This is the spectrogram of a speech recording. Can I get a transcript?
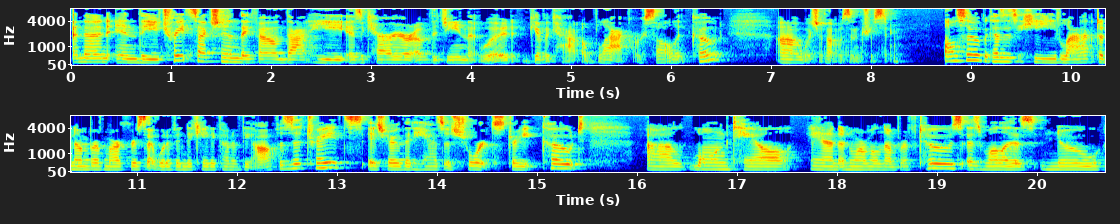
And then in the trait section, they found that he is a carrier of the gene that would give a cat a black or solid coat, uh, which I thought was interesting. Also, because he lacked a number of markers that would have indicated kind of the opposite traits, it showed that he has a short, straight coat, a long tail, and a normal number of toes, as well as no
